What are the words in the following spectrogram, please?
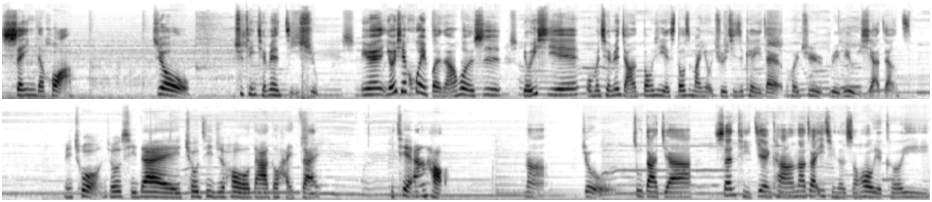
声音的话，就去听前面的集数，因为有一些绘本啊，或者是有一些我们前面讲的东西，也是都是蛮有趣的。其实可以再回去 review 一下，这样子。没错，就期待秋季之后大家都还在，一切安好。那就祝大家。身体健康，那在疫情的时候也可以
